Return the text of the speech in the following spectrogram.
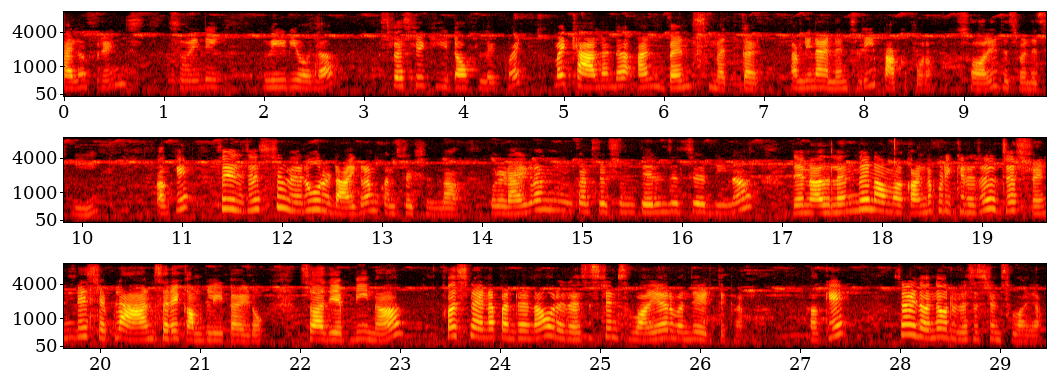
Hello friends. So in the video la specific heat of liquid and calendar and Benz method. அப்படின்னா என்னன்னு சொல்லி பார்க்க போகிறோம் சாரி திஸ் ஒன் இஸ் இ ஓகே ஸோ இது ஜஸ்ட் வெறும் ஒரு டயக்ராம் கன்ஸ்ட்ரக்ஷன் தான். ஒரு டயக்ராம் கன்ஸ்ட்ரக்ஷன் தெரிஞ்சிச்சு அப்படின்னா தென் அதுலேருந்து நம்ம கண்டுபிடிக்கிறது ஜஸ்ட் ரெண்டே ஸ்டெப்பில் ஆன்சரே கம்ப்ளீட் ஆகிடும் ஸோ அது எப்படின்னா ஃபர்ஸ்ட் நான் என்ன பண்ணுறேன்னா ஒரு ரெசிஸ்டன்ஸ் ஒயர் வந்து எடுத்துக்கிறேன். ஓகே ஸோ இது வந்து ஒரு ரெசிஸ்டன்ஸ் ஒயர்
